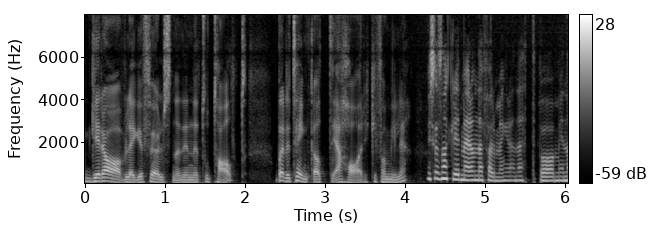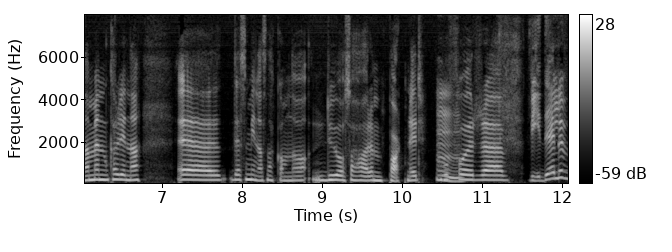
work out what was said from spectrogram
gravlegge følelsene dine totalt. Bare tenke at jeg har ikke familie. Vi skal snakke litt mer om det Farmen-greiene etterpå, Mina. Men Karoline, eh, det som Mina snakka om nå, du også har en partner. Mm. Hvorfor eh, Vi deler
